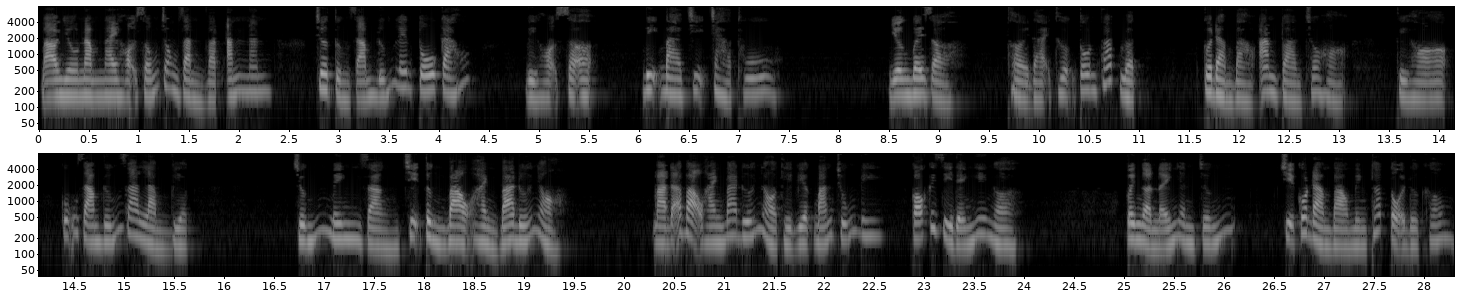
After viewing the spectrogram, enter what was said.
Bao nhiêu năm nay họ sống trong rằn vặt ăn năn, chưa từng dám đứng lên tố cáo, vì họ sợ bị bà chị trả thù. Nhưng bây giờ, thời đại thượng tôn pháp luật, tôi đảm bảo an toàn cho họ, thì họ cũng dám đứng ra làm việc, chứng minh rằng chị từng bạo hành ba đứa nhỏ. Mà đã bạo hành ba đứa nhỏ thì việc bán chúng đi, có cái gì để nghi ngờ. Với ngần ấy nhân chứng, chị có đảm bảo mình thoát tội được không?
